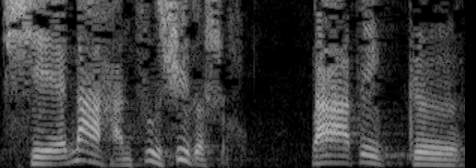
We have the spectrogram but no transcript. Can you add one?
写《呐喊》自序的时候，那这个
